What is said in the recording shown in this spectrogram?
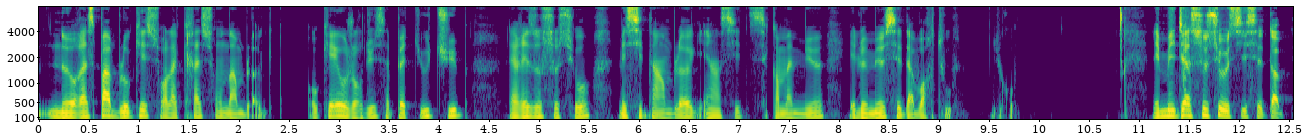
ne reste pas bloqué sur la création d'un blog. Ok, aujourd'hui, ça peut être YouTube, les réseaux sociaux, mais si tu as un blog et un site, c'est quand même mieux. Et le mieux, c'est d'avoir tout, du coup. Les médias sociaux aussi, c'est top.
